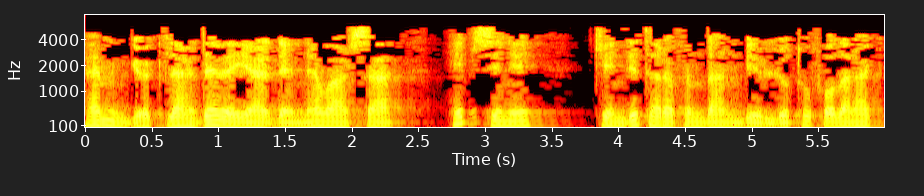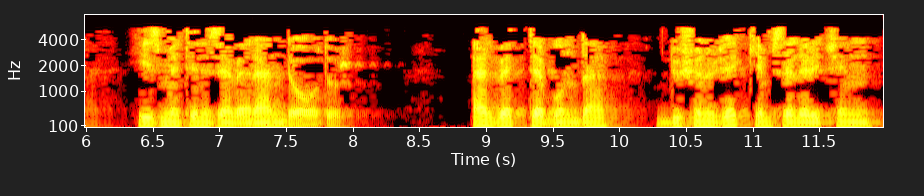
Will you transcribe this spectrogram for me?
Hem göklerde ve yerde ne varsa hepsini kendi tarafından bir lütuf olarak hizmetinize veren de O'dur. Elbette bunda düşünecek kimseler için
